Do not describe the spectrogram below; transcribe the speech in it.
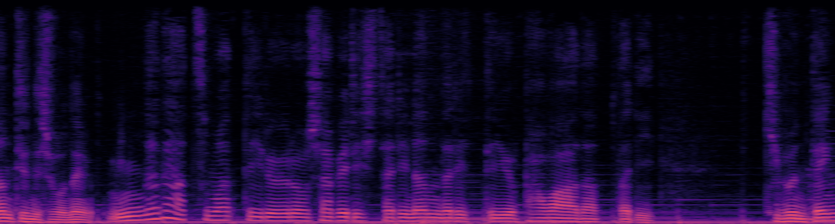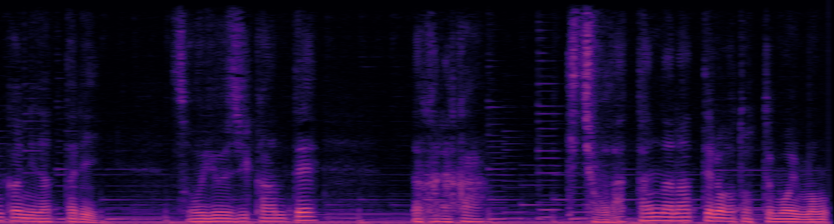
何て言うんでしょうね。みんなで集まっていろいろおしゃべりしたりなんだりっていうパワーだったり気分転換になったりそういう時間ってなかなか貴重だったんだなっていうのがとっても今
